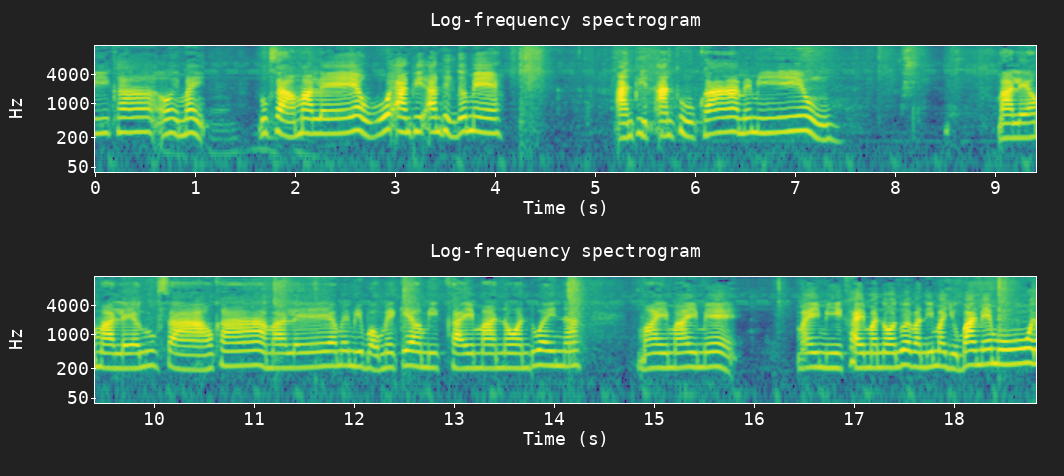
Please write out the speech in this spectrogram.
ดีค่ะโอ้ยไม่ ลูกสาวมาแล้วโอ้ยอ่านผิดอ่านถึงเด้อเมอ่านผิดอ่านถูกค่ะแม่มิวมาแล้วมาแล้วลูกสาวค่ะ มาแล้วแม่มิวบอกแม่แก้วมีใครมานอนด้วยนะ ไม่ไม่แม่ ไม่มีใครมานอนด้วยวันนี้มาอยู่บ้านแม่มูล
